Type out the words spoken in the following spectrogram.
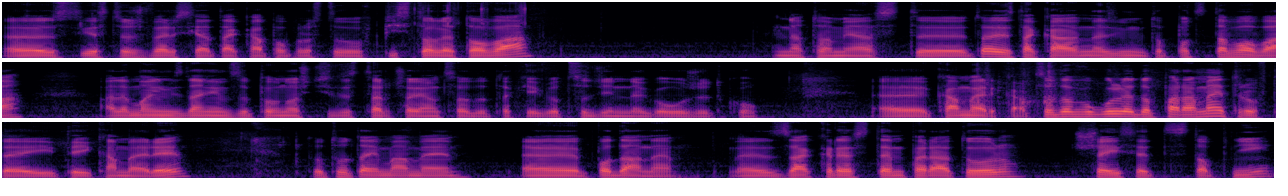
E, jest też wersja taka po prostu pistoletowa. Natomiast e, to jest taka, nazwijmy to podstawowa, ale moim zdaniem w zupełności wystarczająca do takiego codziennego użytku e, kamerka. Co do w ogóle do parametrów tej, tej kamery, to tutaj mamy e, podane e, zakres temperatur 600 stopni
